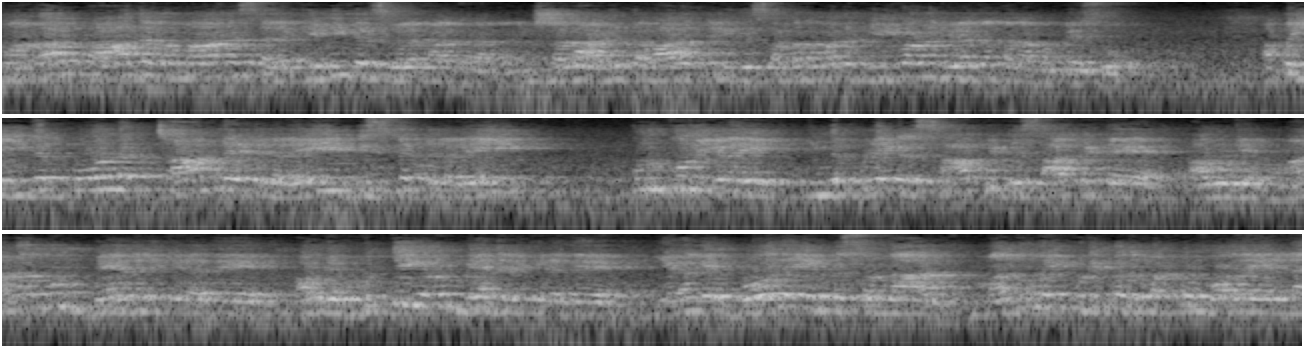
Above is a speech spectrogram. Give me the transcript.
மகா பாதகமான சில கெமிக்கல்ஸ் விளக்காக்குறாங்க இன்ஷால்லா அடுத்த வாரத்தில் இது சம்பந்தமான விரிவான விளக்கத்தை நாம பேசுவோம். அப்ப இதை போன்ற சாக்லேட்டுகளை பிஸ்கட்டுகளை குறுக்குறிகளை இந்த பிள்ளைகள் சாப்பிட்டு அவருடைய மனமும் வேதனிக்கிறது அவருடைய புத்திகளும் வேதனிக்கிறது. எனவே போதை என்று சொன்னால் மதுவை குடிப்பது மட்டும் போதை அல்ல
